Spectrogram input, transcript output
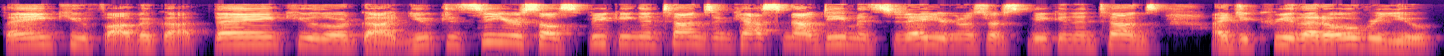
Thank you, Father God. Thank you, Lord God. You can see yourself speaking in tongues and casting out demons. Today, you're going to start speaking in tongues. I decree that over you.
